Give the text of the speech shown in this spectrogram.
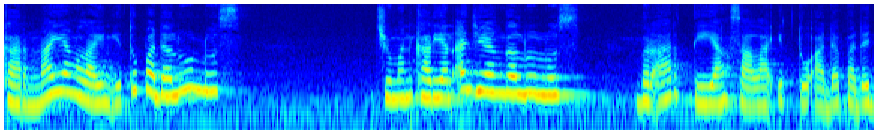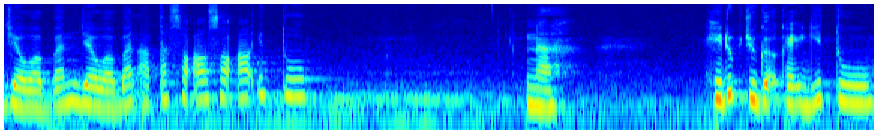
karena yang lain itu pada lulus. Cuman kalian aja yang nggak lulus. Berarti yang salah itu ada pada jawaban-jawaban atas soal-soal itu. Nah, hidup juga kayak gitu.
